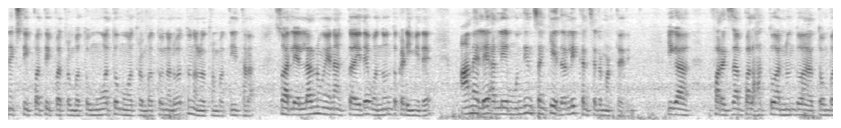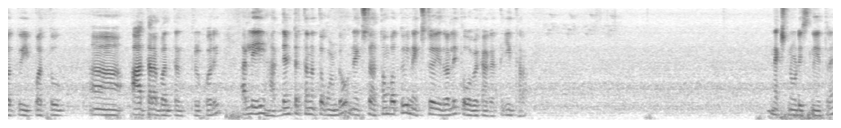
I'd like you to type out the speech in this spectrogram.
ನೆಕ್ಸ್ಟ್ ಇಪ್ಪತ್ತು, ಇಪ್ಪತ್ತೊಂಬತ್ತು, ಮೂವತ್ತು, ಮೂವತ್ತೊಂಬತ್ತು, ನಲವತ್ತು, ನಲವತ್ತೊಂಬತ್ತು, ಈ ಥರ. ಸೊ ಅಲ್ಲಿ ಎಲ್ಲನೂ ಏನಾಗ್ತಾ ಇದೆ? ಒಂದೊಂದು ಕಡಿಮೆ ಇದೆ. ಆಮೇಲೆ ಅಲ್ಲಿ ಮುಂದಿನ ಸಂಖ್ಯೆ ಇದರಲ್ಲಿ ಕನ್ಸಿಡರ್ ಮಾಡ್ತಾ ಇದ್ದೀವಿ. ಈಗ ಫಾರ್ ಎಕ್ಸಾಂಪಲ್ ಹತ್ತು, ಹನ್ನೊಂದು, ಹತ್ತೊಂಬತ್ತು, ಇಪ್ಪತ್ತು ಆ, ಥರ ಬಂತಂತ ತಿಳ್ಕೊರಿ. ಅಲ್ಲಿ ಹದಿನೆಂಟರ ತನಕ ತೊಗೊಂಡು ನೆಕ್ಸ್ಟ್ ಹತ್ತೊಂಬತ್ತು ನೆಕ್ಸ್ಟ್ ಇದರಲ್ಲಿ ತೊಗೋಬೇಕಾಗತ್ತೆ ಈ ಥರ. ನೆಕ್ಸ್ಟ್ ನೋಡಿ ಸ್ನೇಹಿತರೆ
